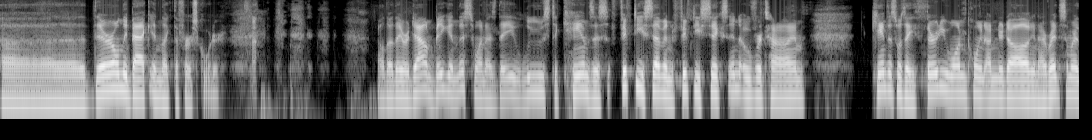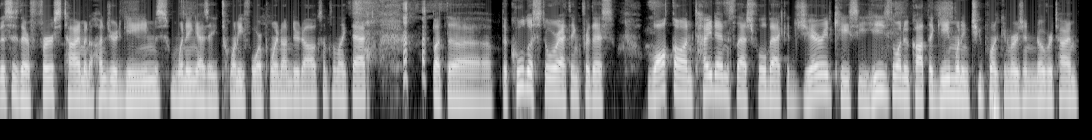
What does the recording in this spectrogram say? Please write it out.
Uh, they're only back in like the first quarter. although they were down big in this one as they lose to Kansas 57 56 in overtime. Kansas was a 31 point underdog, and I read somewhere this is their first time in 100 games winning as a 24 point underdog, something like that. but the the coolest story I think for this walk on tight end slash fullback Jared Casey. He's the one who caught the game winning two point conversion in overtime.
